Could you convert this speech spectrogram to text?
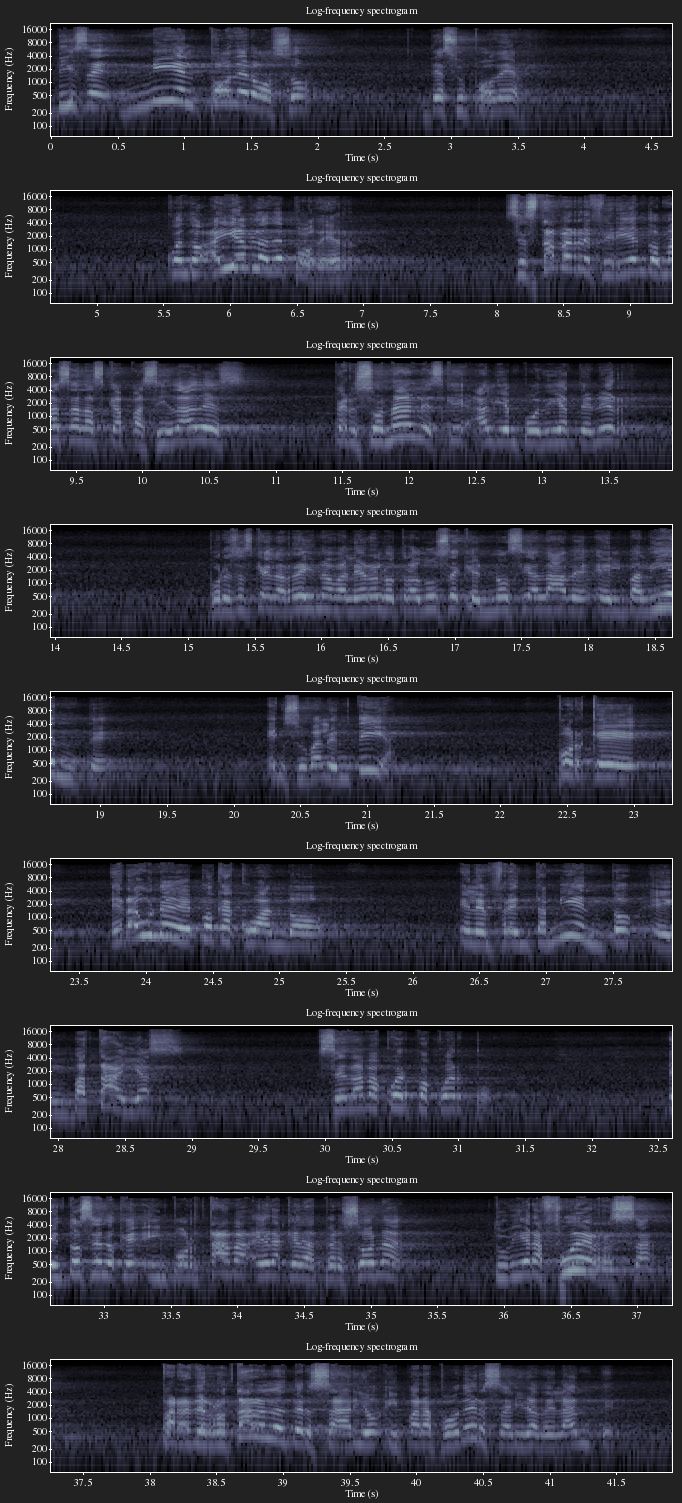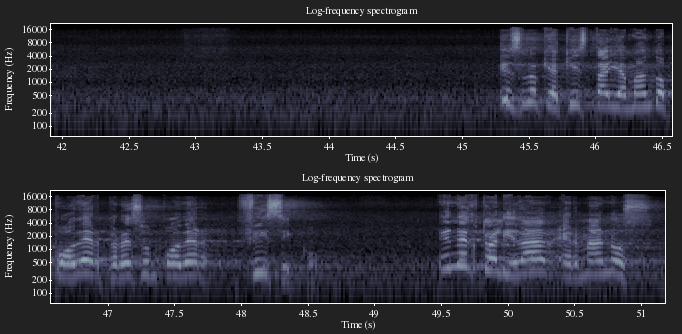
Dice, ni el poderoso de su poder. Cuando ahí habla de poder, se estaba refiriendo más a las capacidades personales que alguien podía tener. Por eso es que la reina Valera lo traduce que no se alabe el valiente en su valentía. Porque era una época cuando el enfrentamiento en batallas se daba cuerpo a cuerpo. Entonces lo que importaba era que la persona tuviera fuerza para derrotar al adversario y para poder salir adelante. Es lo que aquí está llamando poder, pero es un poder físico. En la actualidad, hermanos,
